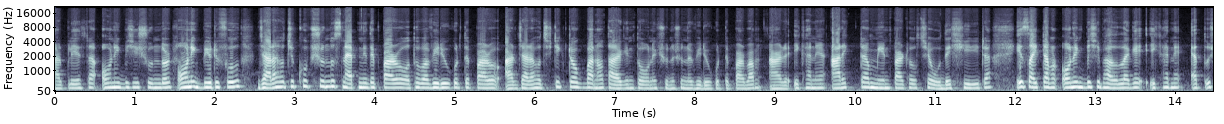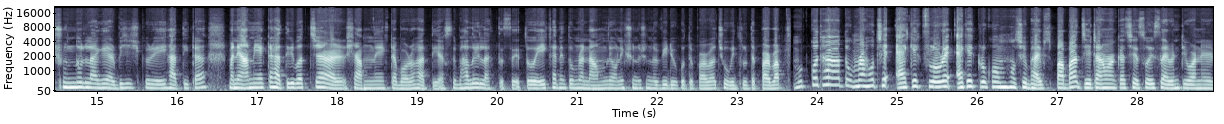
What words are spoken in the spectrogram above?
আর প্লেসটা অনেক বেশি সুন্দর, অনেক বিউটিফুল যারা হচ্ছে খুব সুন্দর স্ন্যাপ নিতে পারো অথবা ভিডিও করতে পারো, আর যারা হচ্ছে টিকটক বানাও, তারা কিন্তু অনেক সুন্দর সুন্দর ভিডিও করতে পারবাম আর এখানে আরেকটা মেন পার্ট হচ্ছে ওদের সিঁড়িটা। এই সাইডটা আমার অনেক বেশি ভালো লাগে। এখানে এত সুন্দর লাগে আর বিশেষ করে এই হাতিটা। মানে আমি একটা হাতির বাচ্চা আর সামনে একটা বড় হাতি আছে, ভালোই লাগতেছে। তো এখানে তোমরা নামলে অনেক সুন্দর সুন্দর ভিডিও করতে পারবা, ছবি তুলতে পারবা। মোট কথা তোমরা হচ্ছে এক এক ফ্লোরে এক এক রকম হচ্ছে ভাইবস পাবা, যেটা আমার কাছে সোই সেভেন্টি ওয়ানের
